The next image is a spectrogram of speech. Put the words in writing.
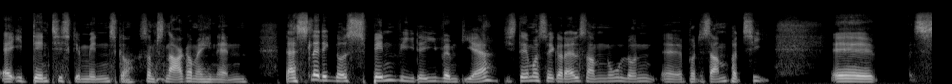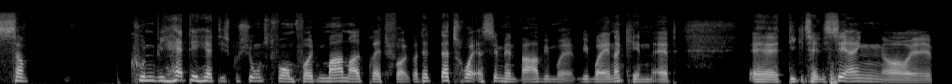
af identiske mennesker, som snakker med hinanden. Der er slet ikke noget spændvidde i, hvem de er. De stemmer sikkert alle sammen nogenlunde øh, på det samme parti. Øh, så kunne vi have det her diskussionsform for et meget, meget bredt folk, og det, der tror jeg simpelthen bare, at vi må, vi må anerkende, at øh, digitaliseringen og, øh,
